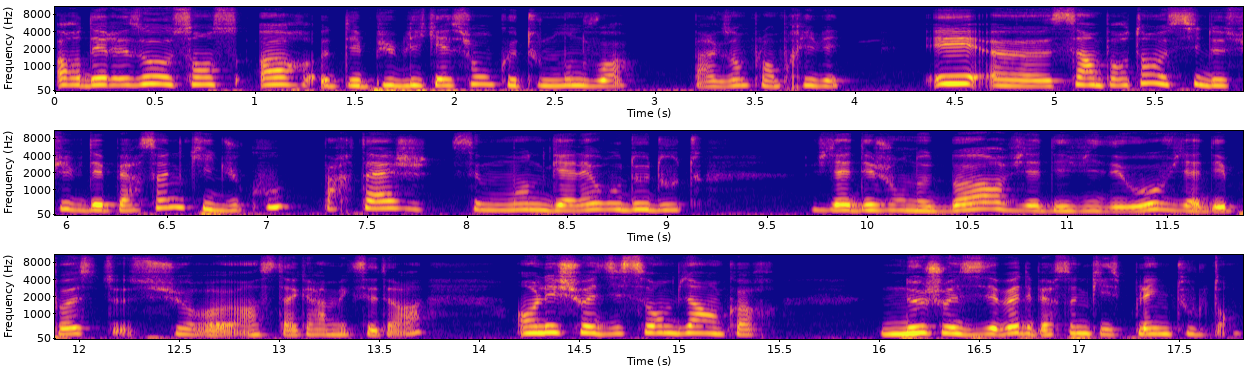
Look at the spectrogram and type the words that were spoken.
hors des réseaux au sens hors des publications que tout le monde voit, par exemple en privé. Et euh, c'est important aussi de suivre des personnes qui du coup partagent ces moments de galère ou de doute via des journaux de bord, via des vidéos, via des posts sur euh, Instagram, etc. En les choisissant bien encore. Ne choisissez pas des personnes qui se plaignent tout le temps.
